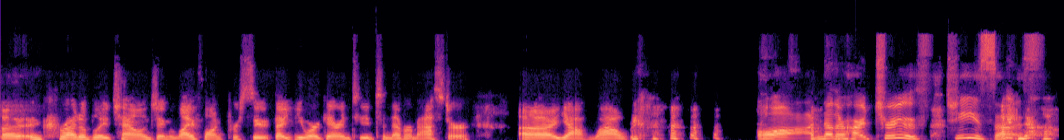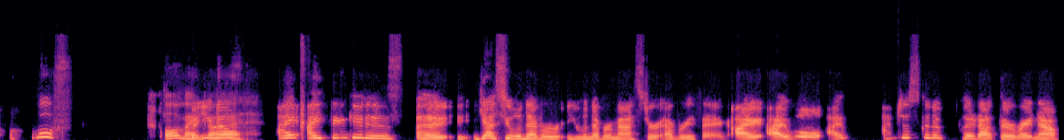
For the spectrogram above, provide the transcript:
uh, incredibly challenging, lifelong pursuit that you are guaranteed to never master. Uh, yeah, wow. oh, another hard truth. Jesus. Woof. Oh my but, god. Know, I I think it is. Uh, yes, you will never you will never master everything. I I will. I I'm just going to put it out there right now.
